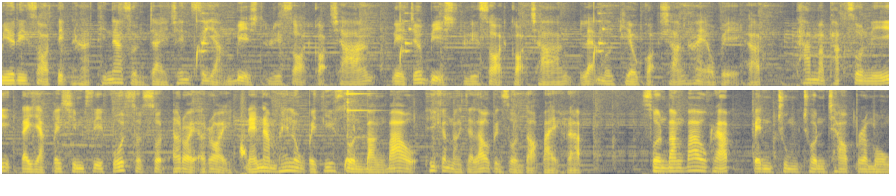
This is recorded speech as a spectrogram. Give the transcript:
มีรีสอร์ทติดหาดที่น่าสนใจ เช่นสยามบีชรีสอร์ทเกาะช้างเนเจอร์บีชรีสอร์ทเกาะช้าง และเมืองเคียวเกาะช้างไฮเอาเวย์ครับถ้ามาพักโซนนี้แต่อยากไปชิมซีฟู้ดสดๆ อร่อยๆ แนะนำให้ลงไปที่โซนบางเบ้าที่กำลังจะเล่าเป็นโซนต่อไปครับ ส่วนบางเบ้าครับ เป็นชุมชนชาวประมง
